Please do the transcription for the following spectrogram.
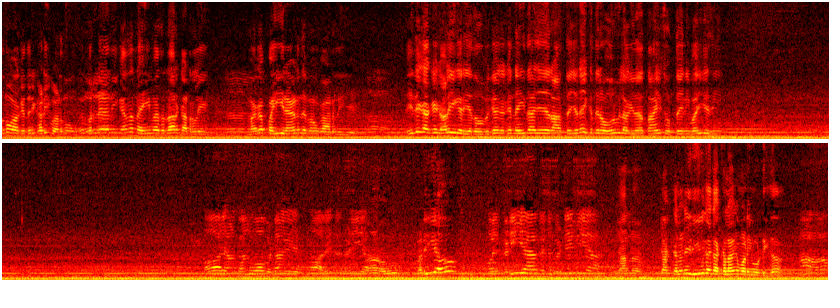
ਦੂੰ ਆ ਕੇ ਤੇਰੀ ਖੜੀ ਵੱਢ ਦੂੰ। ਇਹ ਮੰਨਿਆ ਨਹੀਂ ਕਹਿੰਦਾ ਨਹੀਂ ਮੈਂ ਸਰਦਾਰ ਕੱਟ ਲਈ। ਮੈਂ ਕਿਹਾ ਪਈ ਰਹਿਣ ਦੇ ਮੈਂ ਕਾਟ ਲਈਏ। ਇਹਦੇ ਕਰਕੇ ਗਾਲੀ ਕਰੀ ਆ ਦੋ ਵਿਕਿਆ ਕਿ ਨਹੀਂ ਤਾਂ ਜੇ ਰਾਸਤੇ 'ਚ ਨਾ ਇੱਕ ਦਿਨ ਹੋਰ ਵੀ ਲੱਗ ਜਾਂਦਾ ਤਾਂ ਹੀ ਸੁੱਤੇ ਨਹੀਂ ਬਾਈ ਅਸੀਂ। ਆ ਜਾਂ ਕੱਲ ਨੂੰ ਆ ਵੱਡਾਂਗੇ ਹਾਲੇ ਤੇ ਖੜੀ ਆ। ਆਹੋ ਖੜੀ ਆ ਉਹ। ਕੋਈ ਖੜੀ ਆ ਵਿੱਚ ਵੱਡੇ ਵੀ ਆ। ਚੱਲ ਚੱਕ ਲੈਣੀ ਰੀਲ ਕਾ ਚੱਕ ਲਾਂਗੇ ਮਾੜੀ ਮੋਟੀ ਤਾਂ। ਹਾਂ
